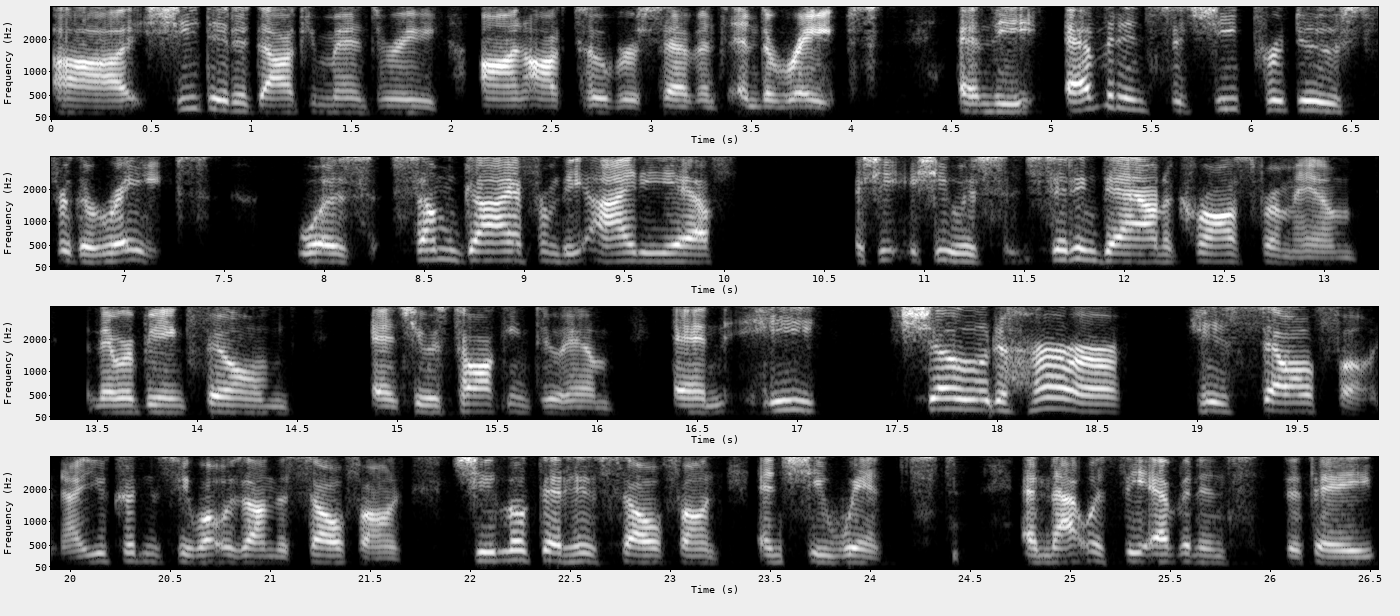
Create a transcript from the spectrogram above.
uh, she did a documentary on October 7th and the rapes. And the evidence that she produced for the rapes was some guy from the IDF. She she was sitting down across from him, and they were being filmed, and she was talking to him, and he showed her his cell phone. Now you couldn't see what was on the cell phone. She looked at his cell phone and she winced, and that was the evidence that they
